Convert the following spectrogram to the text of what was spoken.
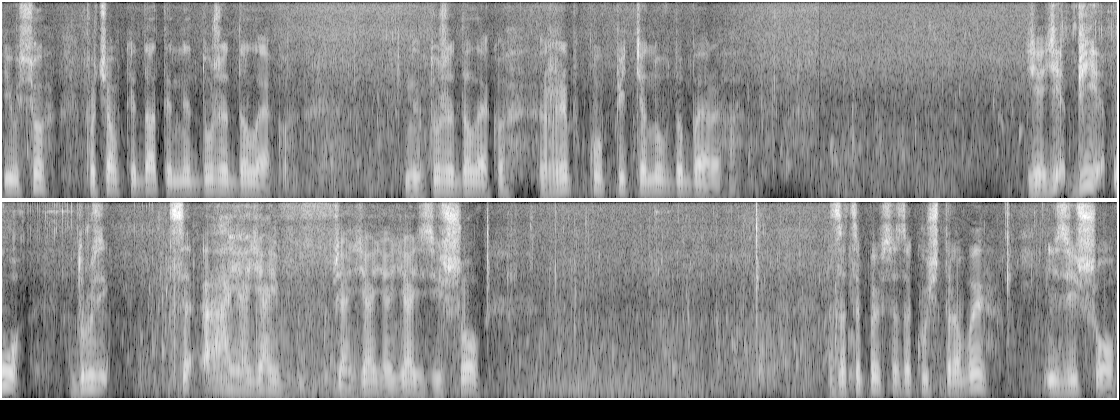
і все почав кидати не дуже далеко. Не дуже далеко. Рибку підтягнув до берега. Є, є, б'є! О! Друзі, це ай-яй-яй, яй-яй-яй, зійшов. Зацепився за кущ трави і зійшов.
